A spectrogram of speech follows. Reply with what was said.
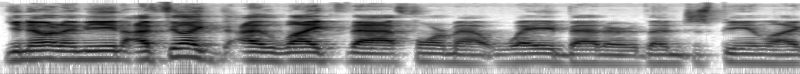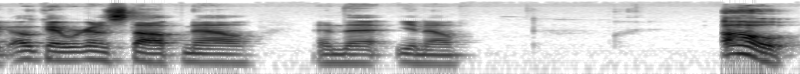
you know what I mean? I feel like I like that format way better than just being like, okay, we're going to stop now. And then, you know. Oh,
